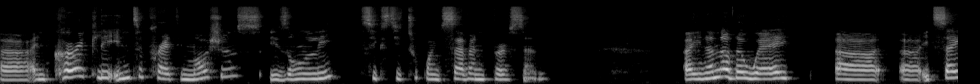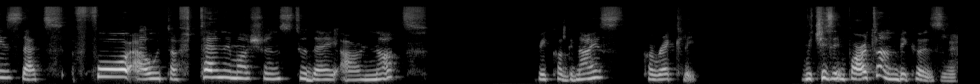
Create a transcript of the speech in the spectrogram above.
uh, and correctly interpret emotions is only 62.7%. Uh, in another way, uh, uh, it says that four out of 10 emotions today are not recognized correctly, which is important because yes.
